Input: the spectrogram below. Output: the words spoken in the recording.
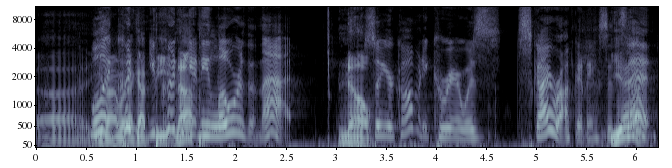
uh, Well, you know, it I- I got you beaten couldn't up. get any lower than that. no. So your comedy career was skyrocketing since yeah. then.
